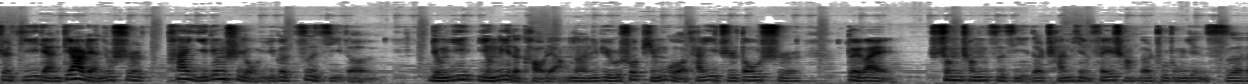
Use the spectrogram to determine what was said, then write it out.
这第一点，第二点就是它一定是有一个自己的盈利盈利的考量的。你比如说苹果，它一直都是对外声称自己的产品非常的注重隐私，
